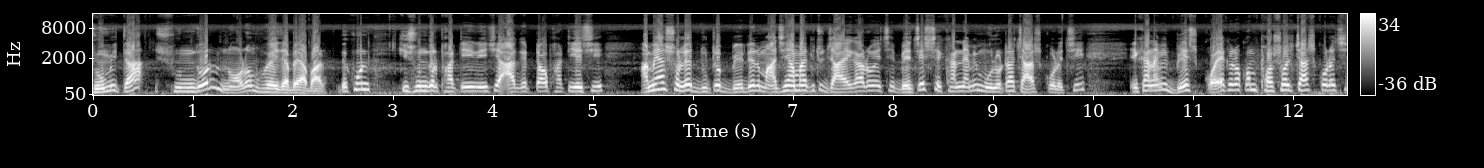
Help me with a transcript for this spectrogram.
জমিটা সুন্দর নরম হয়ে যাবে আবার। দেখুন কি সুন্দর ফাটিয়ে নিয়েছি, আগেরটাও ফাটিয়েছি। আমি আসলে দুটো বেডের মাঝে আমার কিছু জায়গা রয়েছে বেঁচে, সেখানে আমি মূলোটা চাষ করেছি। এখানে আমি বেশ কয়েক রকম ফসল চাষ করেছি,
